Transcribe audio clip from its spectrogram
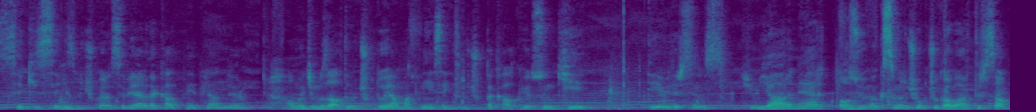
8-8.30 arası bir yerde kalkmayı planlıyorum. Amacımız 6.30'da uyanmak. Niye 8.30'da kalkıyorsun ki? diyebilirsiniz. Şimdi yarın eğer az uyuma kısmını çok çok abartırsam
